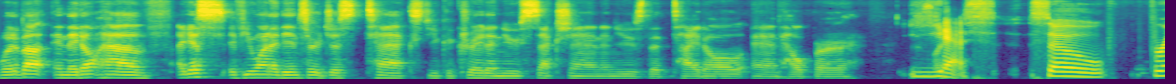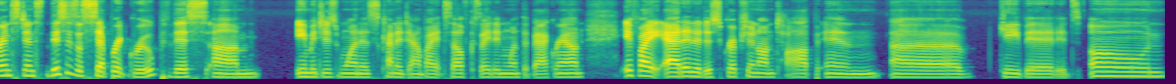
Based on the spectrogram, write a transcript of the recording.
What about and they don't have i guess if you wanted to insert just text you could create a new section and use the title and helper. Yes. So for instance this is a separate group. This um, images one is kind of down by itself because i didn't want the background. If i added a description on top and uh, gave it its own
